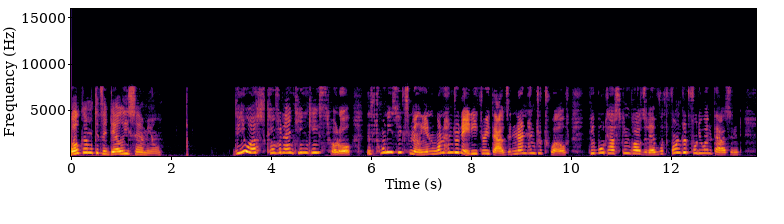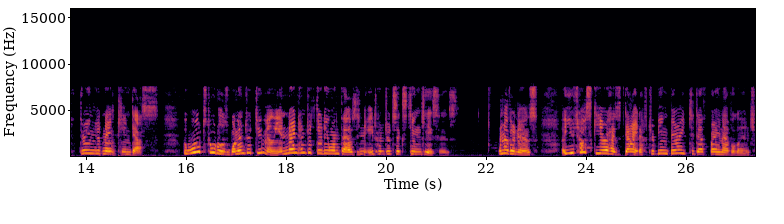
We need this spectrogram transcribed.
Welcome to the Daily Samuel. The U.S. COVID 19 case total is 26,183,912 people testing positive, with 441,319 deaths. The world's total is 102,931,816 cases. In other news, a Utah skier has died after being buried to death by an avalanche.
